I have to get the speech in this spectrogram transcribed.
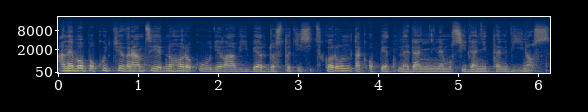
A nebo pokud v rámci jednoho roku udělá výběr do 100 000 korun, tak opět nedaní, nemusí danit ten výnos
